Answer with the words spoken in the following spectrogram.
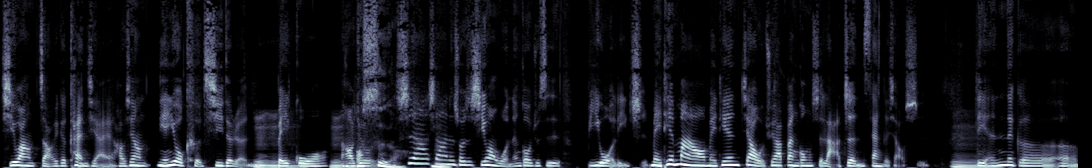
希望找一个看起来好像年幼可欺的人背锅，然后就是啊。是啊是啊，那时候是希望我能够就是逼我离职，每天骂哦，每天叫我去他办公室拉正三个小时，嗯，连。那个呃，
